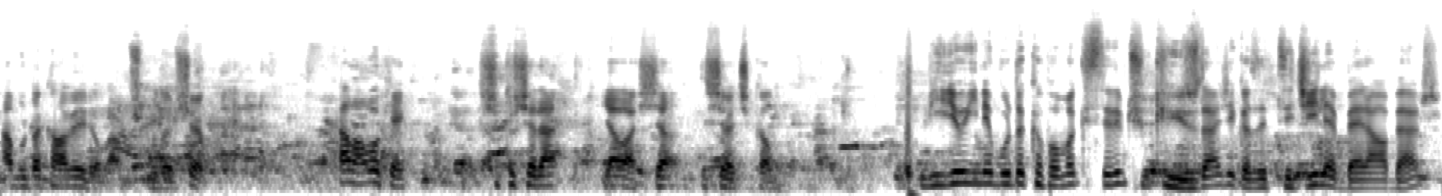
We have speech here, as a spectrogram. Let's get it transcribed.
Ha burada kahve veriyorlarmış. Burada bir şey yok. Tamam okey. Şu köşeden yavaşça dışarı çıkalım. Videoyu yine burada kapamak istedim çünkü yüzlerce gazeteciyle beraber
